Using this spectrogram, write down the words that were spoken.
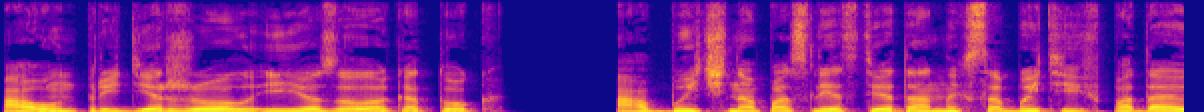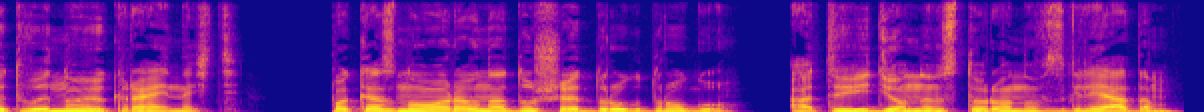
а он придерживал ее за локоток, Обычно последствия данных событий впадают в иную крайность. Показного равнодушия друг к другу, отведенным в сторону взглядом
